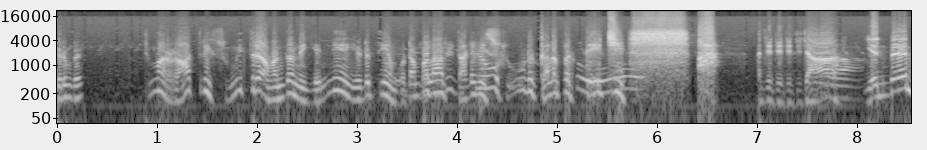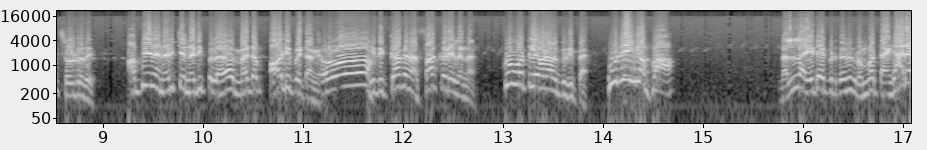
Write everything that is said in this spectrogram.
திரும்ப. சும்மா ராத்திரி சுமித்ரா வந்து அந்த எண்ணெயை எடுத்து என் உடம்பெல்லாம் தடவி சூடு கலப்ப தேய்ச்சி. என்னன்னு சொல்றது? அப்படியே நான் நடிச்ச நடிப்புல மேடம் ஆடி போயிட்டாங்க. இதுக்காக நான் சாக்கடையில என்ன கூவத்துல வேணாலும் குதிப்பேன். குடிங்கப்பா நல்ல ஐடியா கொடுத்ததுக்கு ரொம்ப தேங்க்ஸ் யாரு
